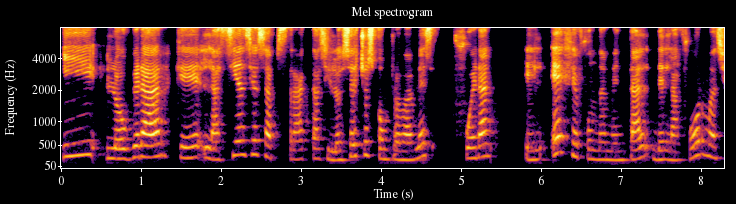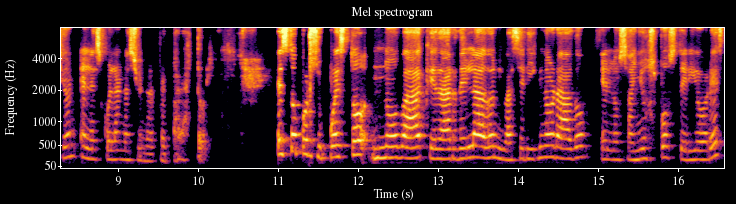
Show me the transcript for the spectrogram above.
y lograr que las ciencias abstractas y los hechos comprobables fueran el eje fundamental de la formación en la Escuela Nacional Preparatoria. Esto, por supuesto, no va a quedar de lado ni va a ser ignorado en los años posteriores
